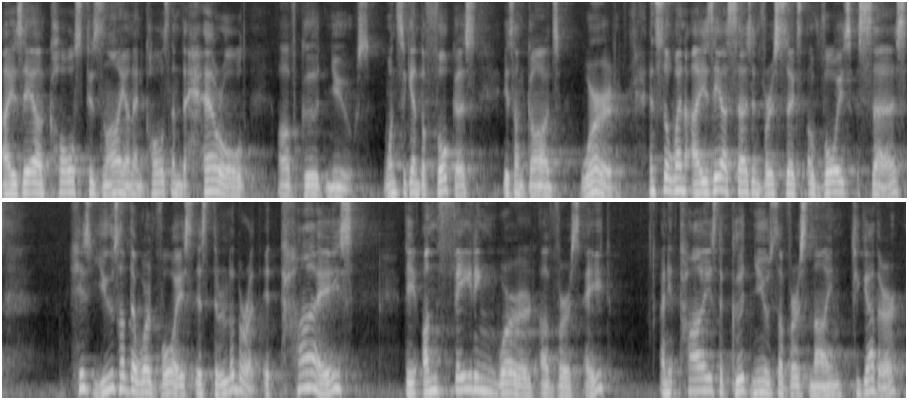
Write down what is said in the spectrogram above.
Isaiah calls to Zion and calls them the herald of good news. Once again, the focus is on God's word. And so when Isaiah says in verse 6, a voice says, his use of the word voice is deliberate. It ties the unfading word of verse 8 and it ties the good news of verse 9 together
